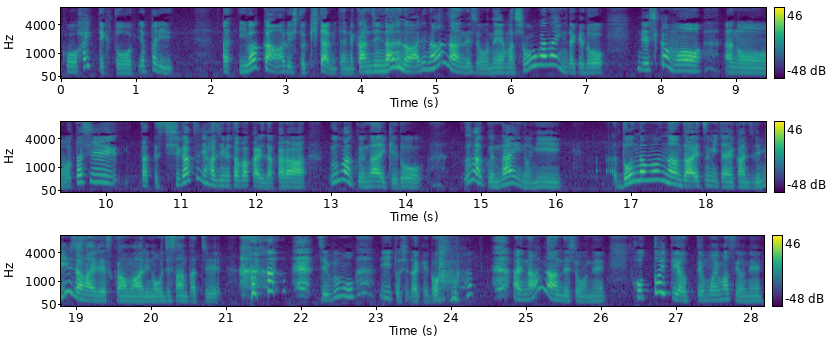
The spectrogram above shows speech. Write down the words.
こう入っていくとやっぱりあ、違和感ある人来たみたいな感じになるのはあれ何なんでしょうね。まあしょうがないんだけど。で、しかも、あの、私、だって4月に始めたばかりだから、うまくないけど、うまくないのに、どんなもんなんだあいつみたいな感じで見るじゃないですか、周りのおじさんたち。自分もいい年だけど。あれ何なんでしょうね。ほっといてよって思いますよね。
